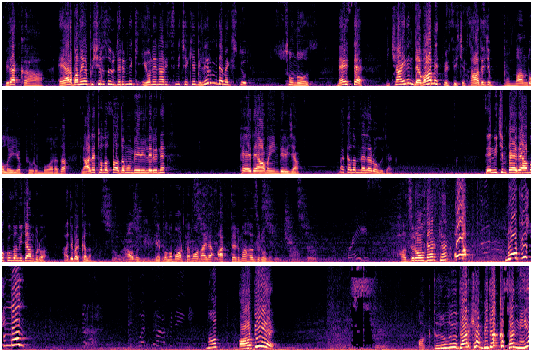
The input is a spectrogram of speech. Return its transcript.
Bir dakika. Eğer bana yapışırsa üzerimdeki iyon enerjisini çekebilir mi demek istiyorsunuz? Neyse. Hikayenin devam etmesi için sadece bundan dolayı yapıyorum bu arada. Lanet olası adamın verilerini PDA'ma indireceğim. Bakalım neler olacak. Senin için PDA'mı kullanacağım bro. Hadi bakalım. Al bakayım. Depolama ortamı onayla aktarıma hazır olun. Hazır ol derken... Aa! Ne yapıyorsun lan? Ne yap? Abi! Aktarılıyor derken bir dakika sen niye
